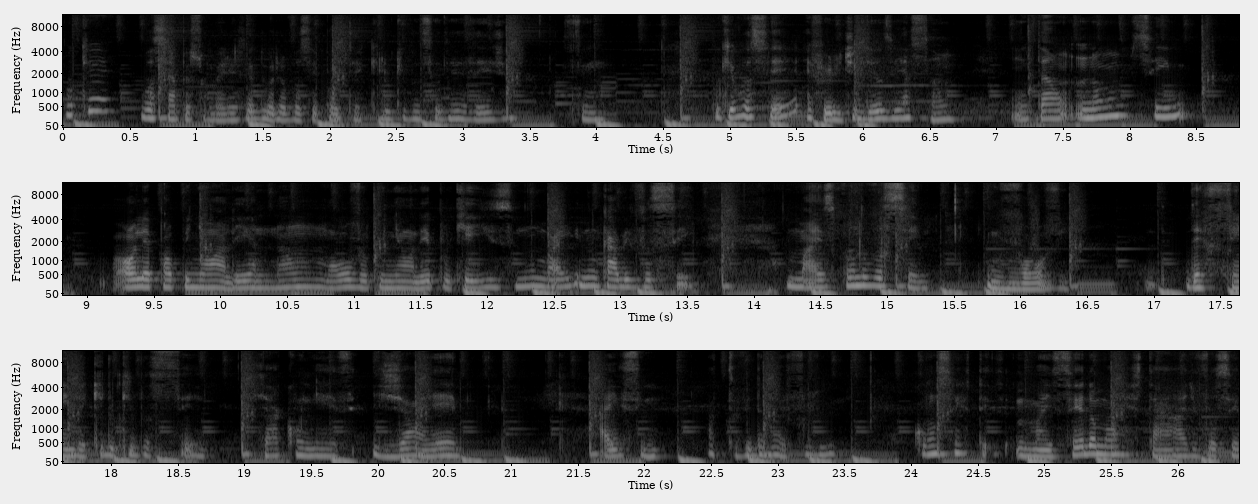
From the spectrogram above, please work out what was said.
Porque você é uma pessoa merecedora, você pode ter aquilo que você deseja, sim. Porque você é filho de Deus em ação. Então, não se olha para a opinião alheia, não ouve a opinião alheia, porque isso não vai, não cabe você. Mas quando você envolve, defende aquilo que você já conhece já é, aí sim, a tua vida vai fluir. Com certeza. Mas cedo ou mais tarde, você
